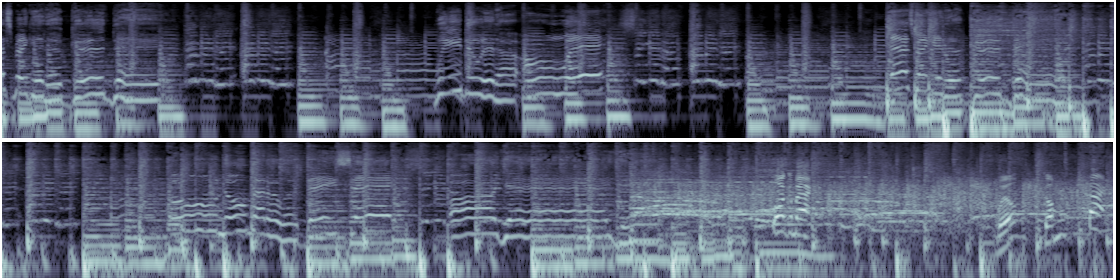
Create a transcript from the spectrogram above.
Let's make it a good day. We do it our own way. Let's make it a good day. Oh, no matter what they say. Oh, yeah, yeah. Welcome back. Welcome back.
